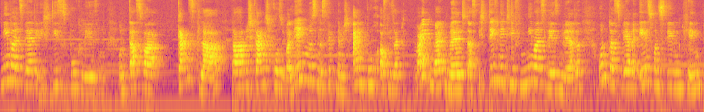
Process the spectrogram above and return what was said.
Niemals werde ich dieses Buch lesen. Und das war ganz klar, da habe ich gar nicht groß überlegen müssen. Es gibt nämlich ein Buch auf dieser weiten, weiten Welt, das ich definitiv niemals lesen werde. Und das wäre Es von Stephen King.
